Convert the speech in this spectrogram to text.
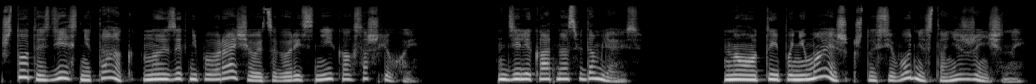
Что-то здесь не так, но язык не поворачивается говорить с ней, как со шлюхой. Деликатно осведомляюсь. Но ты понимаешь, что сегодня станешь женщиной?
